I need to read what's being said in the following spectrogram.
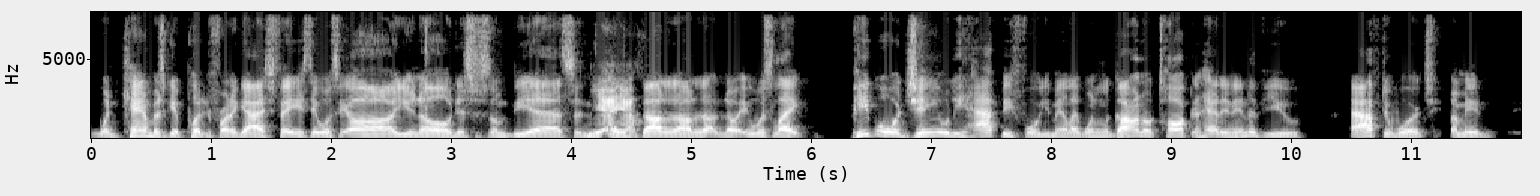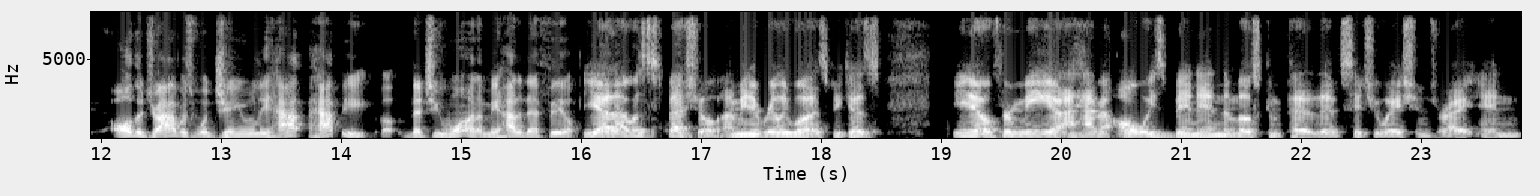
when cameras get put in front of guys' face, they will say, "Oh, you know, this is some BS," and yeah, yeah, da da da da. No, it was like people were genuinely happy for you, man. Like when Logano talked and had an interview afterwards. I mean, all the drivers were genuinely ha- happy uh, that you won. I mean, how did that feel? Yeah, that was special. I mean, it really was because, you know, for me, I haven't always been in the most competitive situations, right? And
